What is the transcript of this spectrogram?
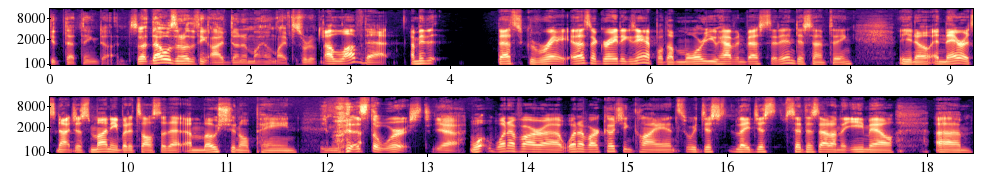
get that thing done. So that was another thing I've done in my own life to sort of I love that. I mean, that's great. That's a great example. The more you have invested into something, you know, and there it's not just money, but it's also that emotional pain. That's the worst. Yeah. One one of our uh, one of our coaching clients, we just they just sent this out on the email. Um,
